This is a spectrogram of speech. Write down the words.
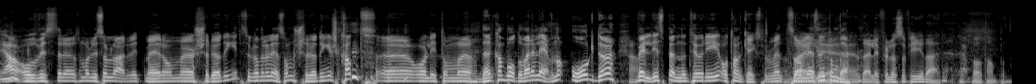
Ja, og hvis dere som har lyst til å lære litt mer om eh, Schrødinger, så kan dere lese om Schrødingers katt. eh, og litt om eh, Den kan både være levende og dø. Veldig spennende teori og tankeeksperiment, så les litt om det. Deilig, filosofi der på tampen.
